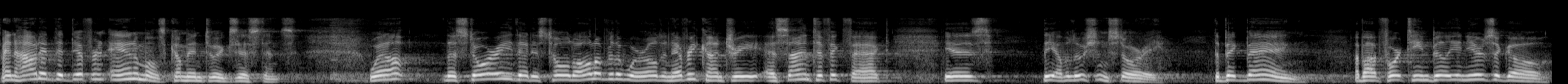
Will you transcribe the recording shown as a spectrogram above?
And how did the different animals come into existence? Well, the story that is told all over the world in every country as scientific fact is the evolution story, the Big Bang, about 14 billion years ago,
